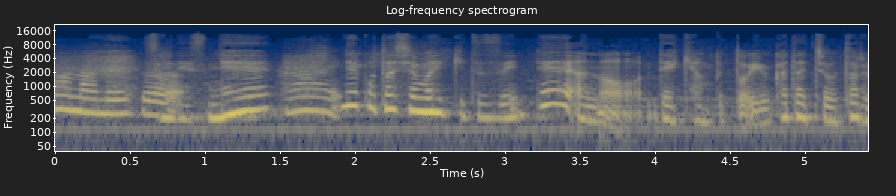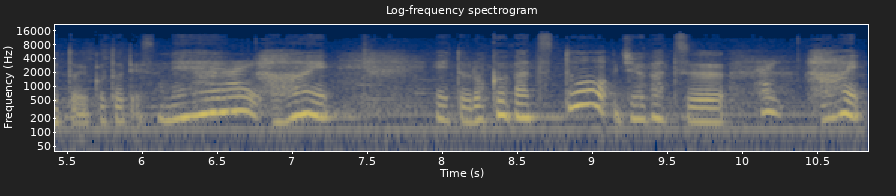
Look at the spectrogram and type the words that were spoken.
そうなんです。そうですね、はい、で今年も引き続いてあのデイキャンプという形を取るということですね。はい、はいえーと、6月と10月、はい、はい、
